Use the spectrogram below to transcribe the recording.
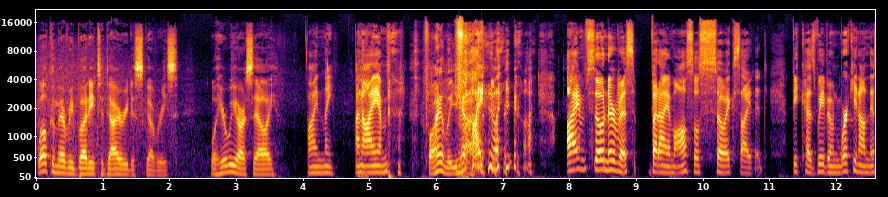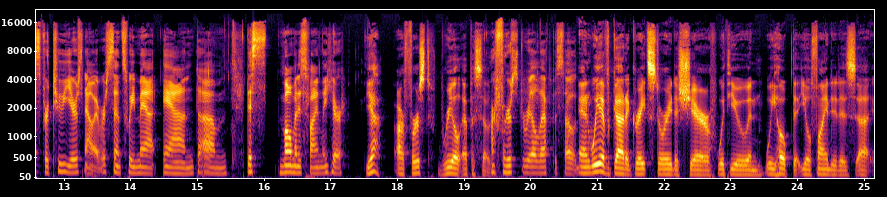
Welcome, everybody, to Diary Discoveries. Well, here we are, Sally. Finally. And I am Finally, yeah. finally. I'm so nervous, but I am also so excited because we've been working on this for two years now, ever since we met. And um, this moment is finally here. Yeah, our first real episode. Our first real episode. And we have got a great story to share with you, and we hope that you'll find it as uh,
